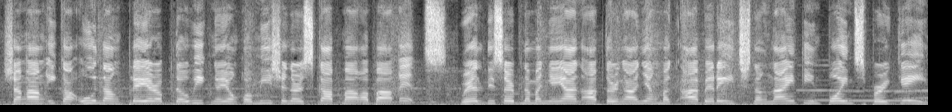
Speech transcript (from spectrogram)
Siya nga ang ikaunang player of the week ngayong Commissioner's Cup mga kabakets. Well deserved naman niya yan after nga niyang mag-average ng 19 points per game.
